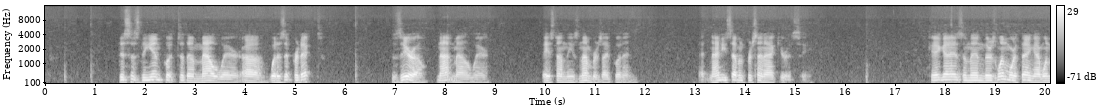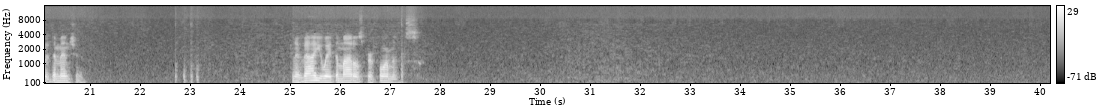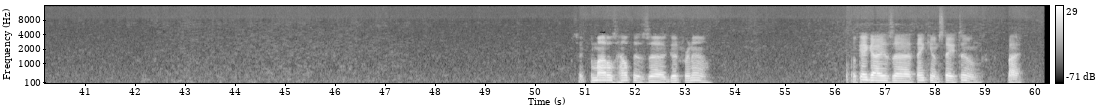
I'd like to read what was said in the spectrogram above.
This is the input to the malware. Uh, what does it predict? Zero, not malware, based on these numbers I put in at 97% accuracy. Okay, guys, and then there's one more thing I wanted to mention. Can evaluate the model's performance. So the model's health is uh, good for now. Okay, guys, uh, thank you and stay tuned. Bye.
